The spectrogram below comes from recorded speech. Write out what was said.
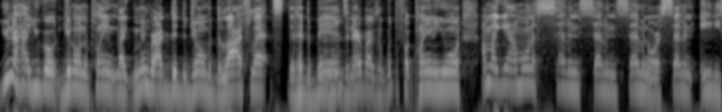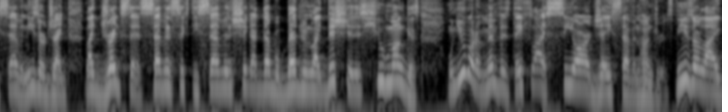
you know how you go get on the plane. Like, remember I did the joint with the lie flats that had the beds, and everybody's like, "What the fuck plane are you on?" I'm like, "Yeah, I'm on a 777 or a 787. These are like, like Drake says, 767. Shit got double bedroom. Like this shit is humongous. When you go to Memphis, they fly CRJ 700s. These are like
